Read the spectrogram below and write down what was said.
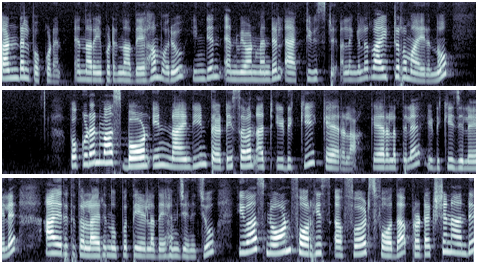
കണ്ടൽ പൊക്കുടൻ എന്നറിയപ്പെട്ടിരുന്ന അദ്ദേഹം ഒരു ഇന്ത്യൻ എൻവയോൺമെന്റൽ ആക്ടിവിസ്റ്റ് അല്ലെങ്കിൽ റൈറ്ററുമായിരുന്നു Pokkudan was born in nineteen thirty seven at Idukki Kerala. കേരളത്തിലെ ഇടുക്കി ജില്ലയിൽ ആയിരത്തി തൊള്ളായിരത്തി മുപ്പത്തി ഏഴിൽ അദ്ദേഹം ജനിച്ചു. He was known for his efforts for the protection and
